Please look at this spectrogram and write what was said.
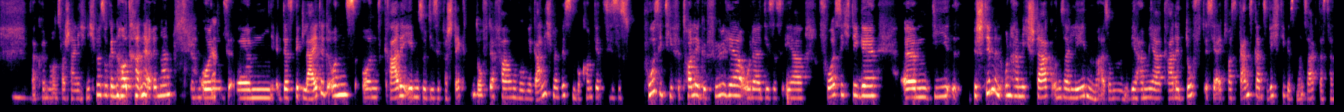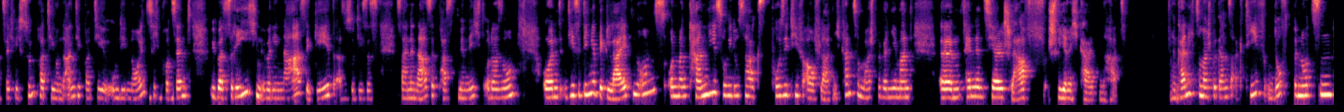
Da können wir uns wahrscheinlich nicht mehr so genau dran erinnern. Und ähm, das begleitet uns und gerade eben so diese versteckten Dufterfahrungen, wo wir gar nicht mehr wissen, wo kommt jetzt dieses positive, tolle Gefühl her oder dieses eher vorsichtige, ähm, die bestimmen unheimlich stark unser Leben. Also wir haben ja gerade Duft ist ja etwas ganz, ganz Wichtiges. Man sagt, dass tatsächlich Sympathie und Antipathie um die 90 Prozent übers Riechen, über die Nase geht. Also so dieses, seine Nase passt mir nicht oder so. Und diese Dinge begleiten uns und man kann die, so wie du sagst, positiv aufladen. Ich kann zum Beispiel, wenn jemand ähm, tendenziell Schlafschwierigkeiten hat, dann kann ich zum Beispiel ganz aktiv einen Duft benutzen,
